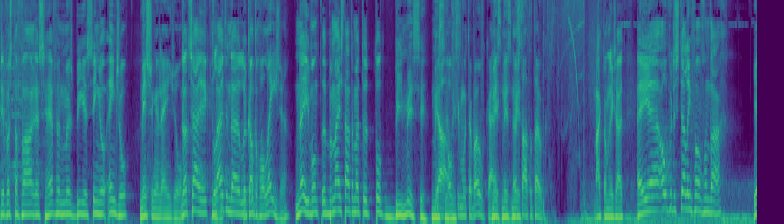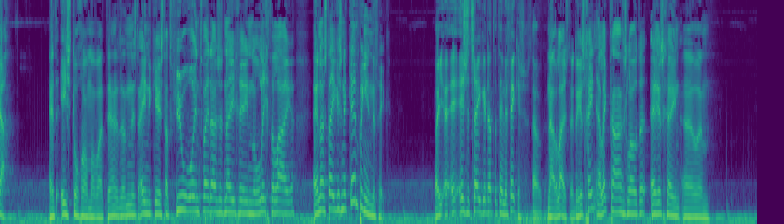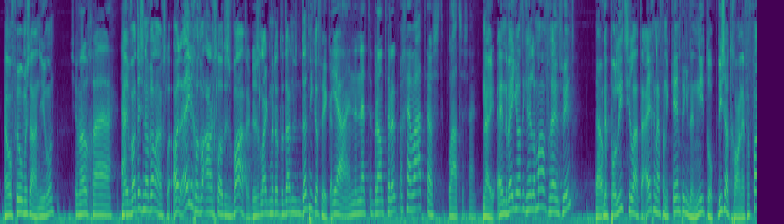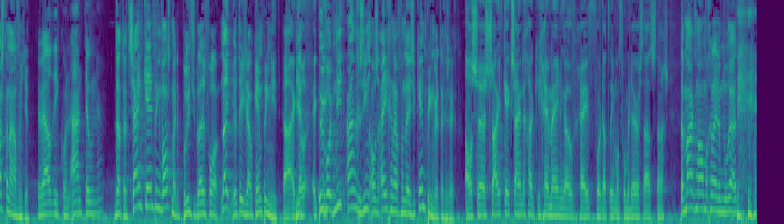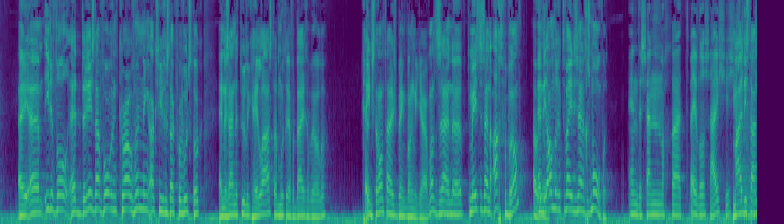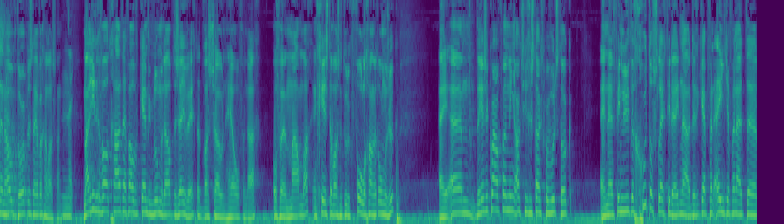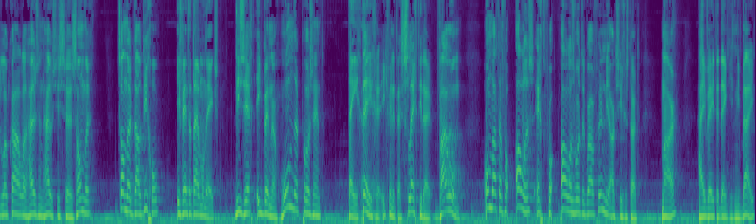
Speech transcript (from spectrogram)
Dit was Tavares. Heaven must be a single angel. Missing an angel. Dat zei ik, luid en duidelijk. Je kan toch wel lezen? Nee, want eh, bij mij staat er maar tot be missen. missen ja, of missen. je moet daarboven kijken. Mis, mis, Daar staat het ook. Maakt allemaal niks uit. Hey, eh, over de stelling van vandaag. Ja. Het is toch allemaal wat. Hè? Dan is de ene keer staat Fuel in 2009 in de lichte laaien. En dan steken ze een camping in de fik. Eh, Is het zeker dat het in de fik is gestoken? Nou, luister. Er is geen elektra aangesloten. Er is geen... eh ehm, nou, hoeveel film is aan, Jeroen? Ze mogen... eh, Nee, wat is er nou wel aangesloten? Oh, het enige wat wel aangesloten is water. Dus het lijkt me dat dat, dat niet kan fikken. ja, en de nette brandweer ook nog geen waterhuis te plaatsen zijn. Nee, en weet je wat ik helemaal vreemd vind? Nou? De politie laat de eigenaar van de camping er niet op. Die zat gewoon even vast een avondje. Terwijl die kon aantonen... Dat het zijn camping was, maar de politie bleef voor... Nee, het is jouw camping niet. Ja, ik wil- ik- u ik- wordt niet aangezien als eigenaar van deze camping, werd er gezegd. Als eh, sidekick zijn, dan ga ik je geen mening over geven... voordat er iemand voor mijn deur staat s'nachts. Dat maakt me allemaal geen ene moer uit. hey, ehm, in ieder geval, het- er is daarvoor een crowdfunding actie gestart voor Woodstock. En er zijn natuurlijk helaas, dat moet er even bijgebelden... geen strandhuis ben ik bang dit jaar. Want er zijn, eh, tenminste zijn er acht verbrand. en ja. die andere twee die zijn gesmolten. En er zijn nog eh, twee losse huisjes. Maar die staan Dus, in eh, Hoofddorp, dus daar hebben we geen last van. Nee. Maar in ieder geval, het gaat even over Camping Bloemendaal op de Zeeweg. Dat was zo'n hel vandaag. Of eh, maandag. En gisteren was natuurlijk volle gang het onderzoek. Hey, ehm, er is een crowdfunding actie gestart voor Woodstock. En eh, vinden jullie het een goed of slecht idee? Nou, ik heb van eentje vanuit de lokale huis en huis is eh, Sander. Sander Doudiegel. Die vindt het helemaal niks. Die zegt, ik ben er 100% Tegen. tegen. Ik vind het een slecht idee. Waarom? Omdat er voor alles, echt voor alles wordt een crowdfunding actie gestart. Maar, hij weet er denk ik niet bij.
